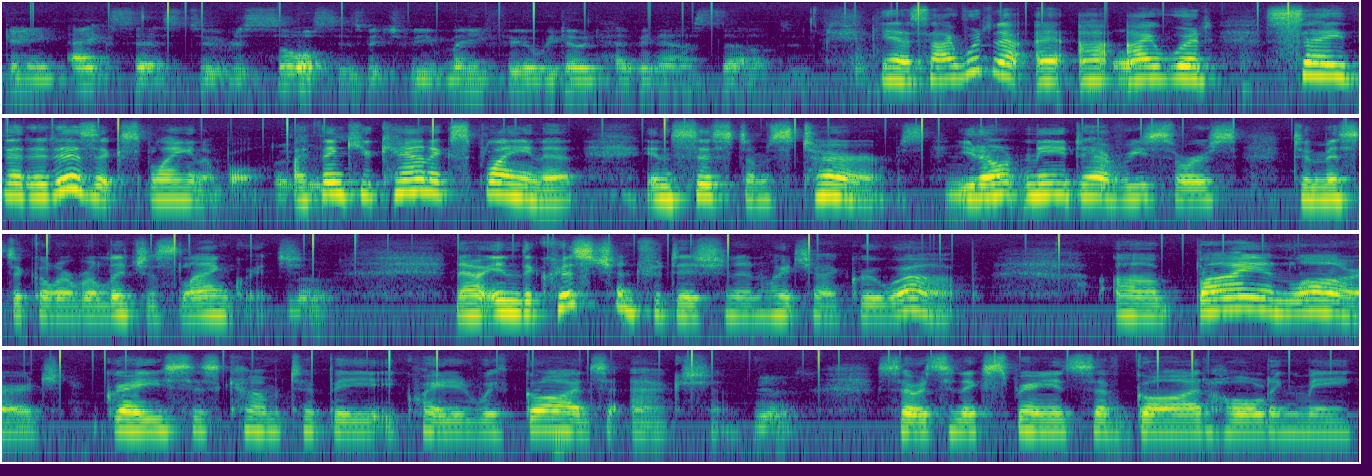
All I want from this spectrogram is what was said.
gain access to resources which we may feel we don't have in ourselves. Yes, I would. Uh, I, I, I would say that it is explainable. I is. think you can explain it in systems terms. You Mm. don't need to have resource to mystical or religious language. No. Now, in the Christian tradition in which I grew up, uh, by and large, grace has come to be equated with God's action. Yes. So it's an experience of God holding me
